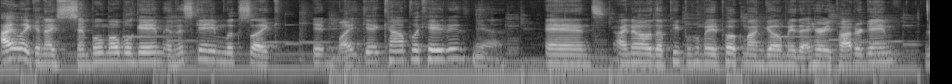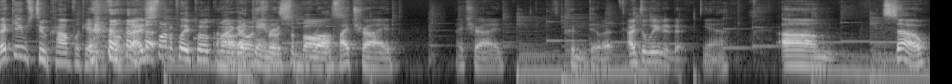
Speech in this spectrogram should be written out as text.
I like a nice simple mobile game, and this game looks like it might get complicated. Yeah. And I know the people who made Pokemon Go made that Harry Potter game. That game's too complicated for me. I just want to play Pokemon Oh, Go and throw some balls. rough. I tried. I tried. Couldn't do it. I deleted it. Yeah. Um, so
